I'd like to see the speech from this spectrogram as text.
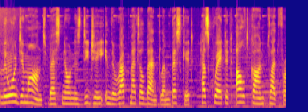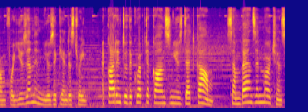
Leor Dimant, best known as DJ in the rap metal band Limp Bizkit, has created Altcoin platform for using in music industry. According to the CryptoCoinsNews.com, some bands and merchants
